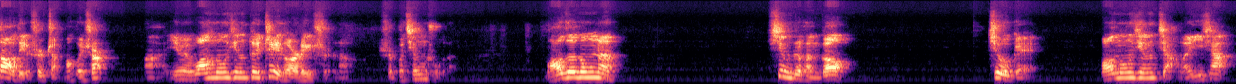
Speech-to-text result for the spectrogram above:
到底是怎么回事儿啊？因为汪东兴对这段历史呢是不清楚的。毛泽东呢兴致很高，就给。王东兴讲了一下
